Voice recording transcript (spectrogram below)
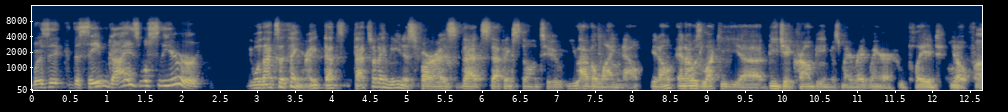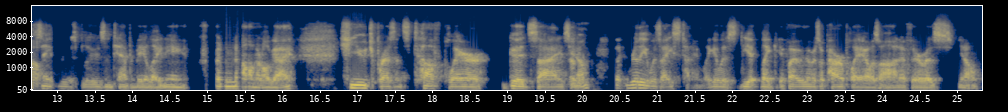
Was it the same guys most of the year? Or? Well that's the thing right? That's that's what i mean as far as that stepping stone to you have a line now you know? And i was lucky uh, bj crombeen was my right winger who played you know for wow. st louis blues and tampa bay lightning. Phenomenal guy. Huge presence tough player good size you know? But really it was ice time. Like it was the like if i there was a power play i was on. If there was you know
